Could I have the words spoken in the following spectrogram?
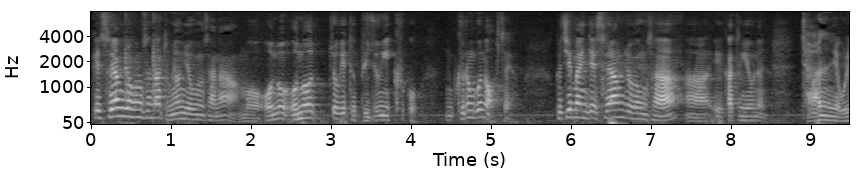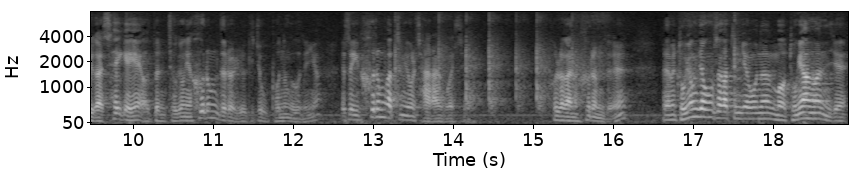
그 서양 조경사나 동양 조경사나 뭐 어느 어느 쪽이 더 비중이 크고 음, 그런 건 없어요. 그렇지만 이제 서양 조경사 아, 이 같은 경우는 전 우리가 세계의 어떤 적용의 흐름들을 이렇게 쭉 보는 거거든요. 그래서 이 흐름 같은 경우를 잘 알고 있어요. 흘러가는 흐름들. 그다음에 동양 조경사 같은 경우는 뭐 동양은 이제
